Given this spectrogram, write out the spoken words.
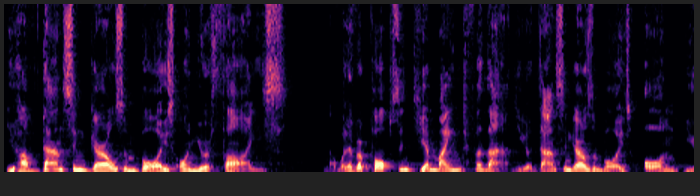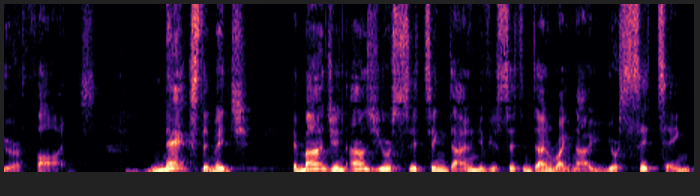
you have dancing girls and boys on your thighs. Now, whatever pops into your mind for that, you got dancing girls and boys on your thighs. Mm-hmm. Next image, imagine as you're sitting down, if you're sitting down right now, you're sitting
